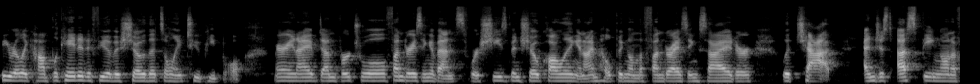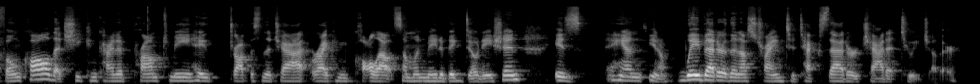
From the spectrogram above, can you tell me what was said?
be really complicated if you have a show that's only two people. Mary and I have done virtual fundraising events where she's been show calling and I'm helping on the fundraising side or with chat and just us being on a phone call that she can kind of prompt me, hey, drop this in the chat, or I can call out someone made a big donation is hand, you know, way better than us trying to text that or chat it to each other.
